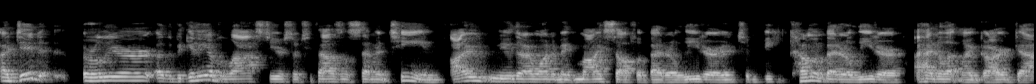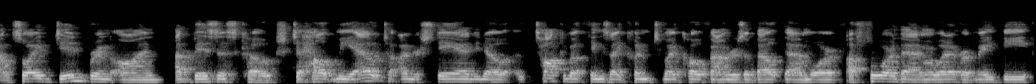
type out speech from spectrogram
I did earlier at the beginning of last year so 2017 i knew that i wanted to make myself a better leader and to become a better leader i had to let my guard down so i did bring on a business coach to help me out to understand you know talk about things i couldn't to my co-founders about them or uh, for them or whatever it may be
